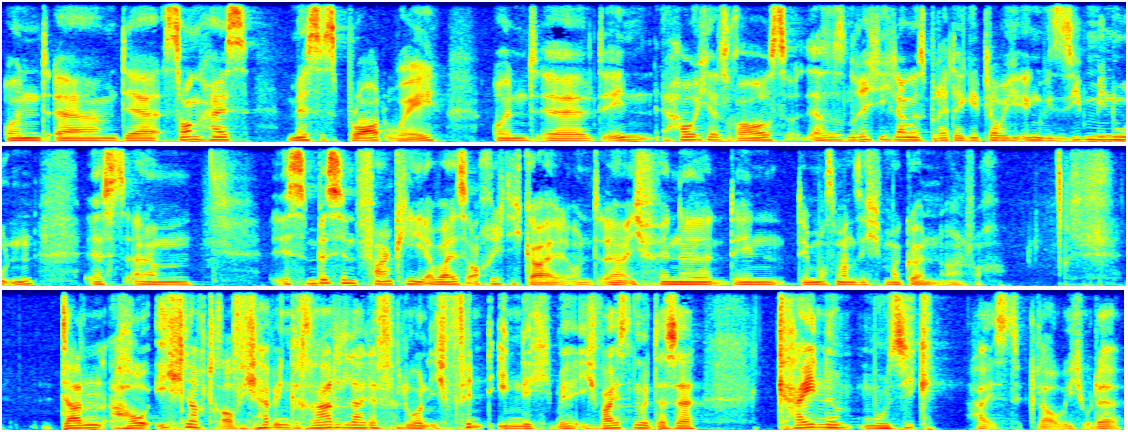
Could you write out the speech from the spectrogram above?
Und ähm, der Song heißt Mrs. Broadway. Und äh, den hau ich jetzt raus. Das ist ein richtig langes Brett, der geht, glaube ich, irgendwie sieben Minuten. Ist, ähm, ist ein bisschen funky, aber ist auch richtig geil. Und äh, ich finde, den, den muss man sich mal gönnen, einfach. Dann hau ich noch drauf. Ich habe ihn gerade leider verloren. Ich finde ihn nicht mehr. Ich weiß nur, dass er keine Musik heißt, glaube ich. Oder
